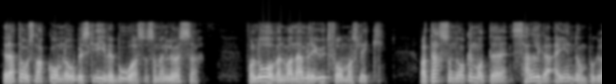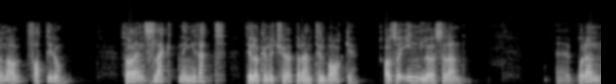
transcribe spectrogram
Det er dette hun snakker om når hun beskriver Boas som en løser. For loven var nemlig utformet slik at dersom noen måtte selge eiendom pga. fattigdom, så hadde en slektning rett til å kunne kjøpe den tilbake, altså innløse den eh, på den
